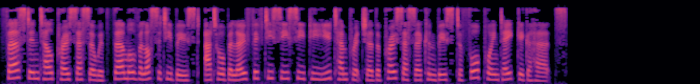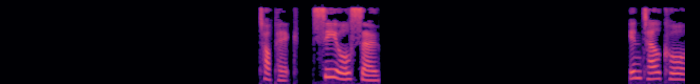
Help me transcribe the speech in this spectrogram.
First Intel processor with thermal velocity boost, at or below 50 C CPU temperature the processor can boost to 4.8 GHz. Topic. See also Intel Core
